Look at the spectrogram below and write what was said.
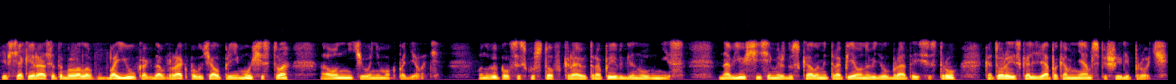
и всякий раз это бывало в бою, когда враг получал преимущество, а он ничего не мог поделать. Он выполз из кустов к краю тропы и взглянул вниз. На вьющейся между скалами тропе он увидел брата и сестру, которые, скользя по камням, спешили прочь.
